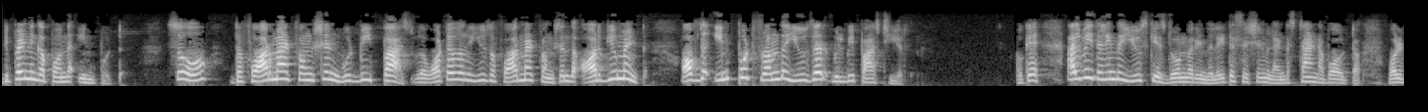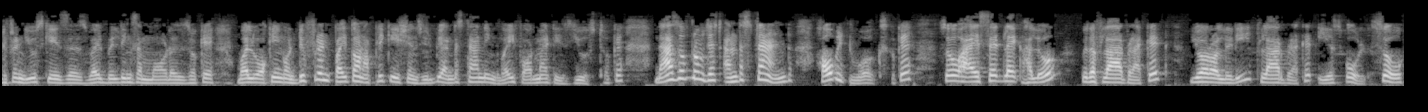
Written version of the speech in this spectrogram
depending upon the input. So the format function would be passed. Whatever we use a format function, the argument of the input from the user will be passed here. Okay, I'll be telling the use case. Don't worry. In the later session, we'll understand about uh, are different use cases while building some models. Okay, while working on different Python applications, you'll be understanding why format is used. Okay, and as of now, just understand how it works. Okay, so I said like hello with a flower bracket you are already flower bracket years old so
